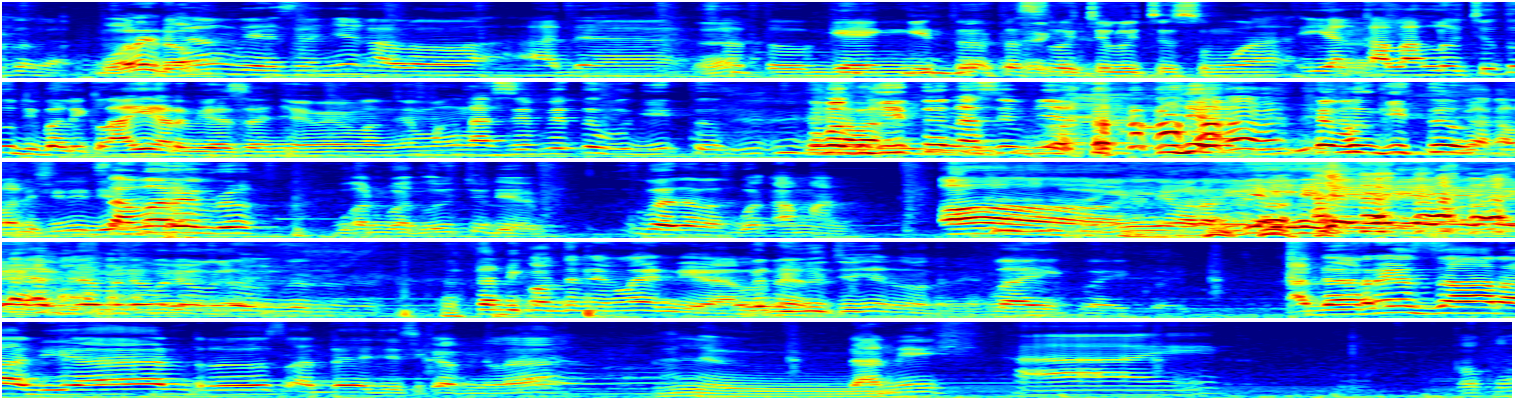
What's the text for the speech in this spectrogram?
sesuatu nggak? Boleh dong. Yang biasanya kalau ada satu geng gitu terus lucu-lucu semua, yang kalah lucu tuh di balik layar biasanya memang. Emang nasibnya tuh begitu. Emang gitu nasibnya. Iya, emang gitu. Enggak kalau di sini dia Sabar ya, bukan- Bro. Bukan buat lucu dia, Buat apa? buat aman. Oh, ini orang. Iya, iya, iya, iya, iya, iya. Benar, benar, benar, benar, benar. Kita di konten yang lain ya, lebih lucunya di konten yang lain. Baik, baik, baik. Ada Reza Radian, terus ada Jessica Mila, Halo. Danish, Hai. Koko.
